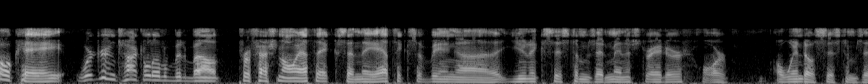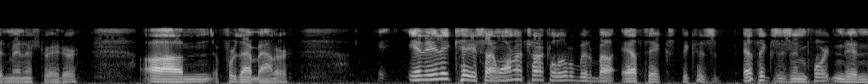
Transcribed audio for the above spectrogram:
Okay, we're going to talk a little bit about professional ethics and the ethics of being a Unix systems administrator or a Windows systems administrator, um, for that matter. In any case, I want to talk a little bit about ethics because ethics is important in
